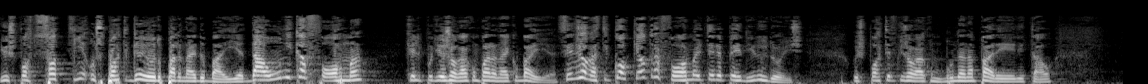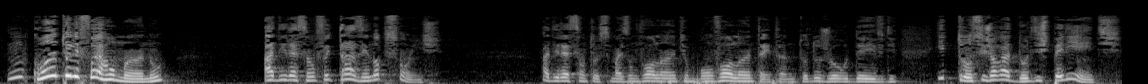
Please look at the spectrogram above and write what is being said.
E o esporte só tinha. O esporte ganhou do Paraná e do Bahia da única forma que ele podia jogar com o Paraná e com o Bahia. Se ele jogasse de qualquer outra forma, ele teria perdido os dois. O esporte teve que jogar com bunda na parede e tal. Enquanto ele foi arrumando, a direção foi trazendo opções. A direção trouxe mais um volante, um bom volante, tá entrando todo o jogo, David, e trouxe jogadores experientes.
